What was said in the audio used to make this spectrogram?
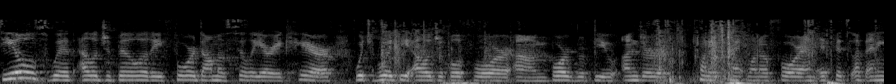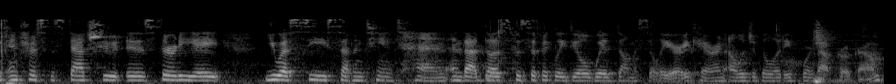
deals with eligibility for domiciliary care, which would be eligible for um, board review under 20.104. And if it's of any interest, the statute is 38 USC 1710, and that does specifically deal with domiciliary care and eligibility for that program.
